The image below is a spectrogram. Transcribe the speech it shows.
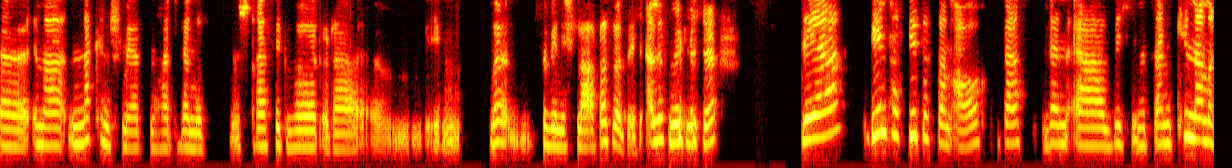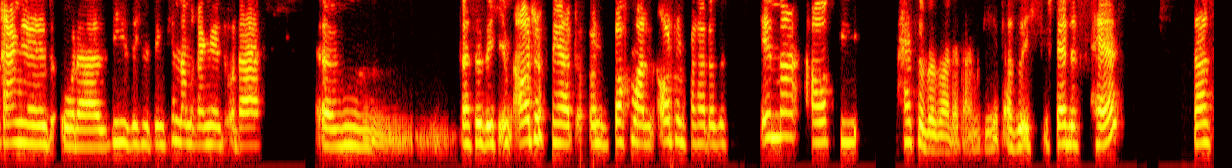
äh, immer Nackenschmerzen hat, wenn es stressig wird oder ähm, eben ne, zu wenig Schlaf, was weiß ich, alles Mögliche, der, dem passiert es dann auch, dass wenn er sich mit seinen Kindern rangelt oder sie sich mit den Kindern rangelt oder ähm, was er sich im Auto fährt und doch mal einen Autounfall hat, dass es immer auf die Halswirbelsäule dann geht. Also ich stelle fest, dass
